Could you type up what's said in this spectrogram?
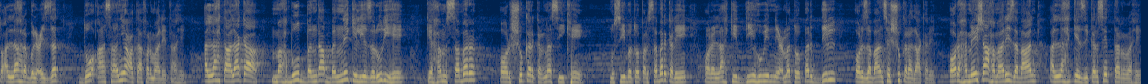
तो अल्लाह रब्बुल इज़्ज़त दो आसानियाँ अता फरमा लेता है। अल्लाह ताला का महबूब बंदा बनने के लिए ज़रूरी है कि हम सब्र और शुक्र करना सीखें। मुसीबतों पर सब्र करें और अल्लाह की दी हुई नेमतों पर दिल और ज़बान से शुक्र अदा करें। और हमेशा हमारी ज़बान अल्लाह के ज़िक्र से तर रहे।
